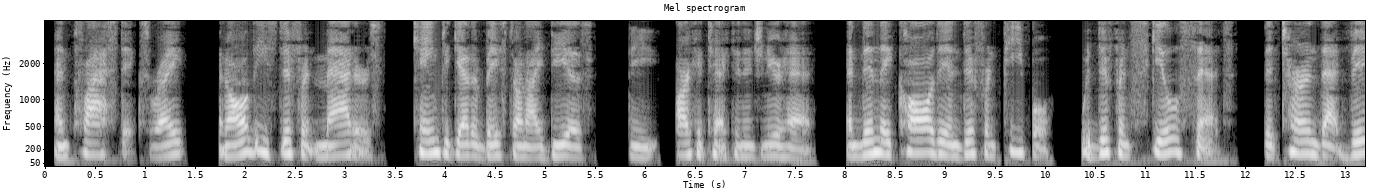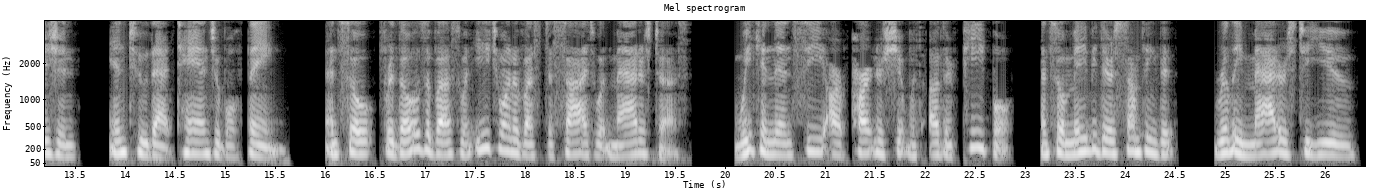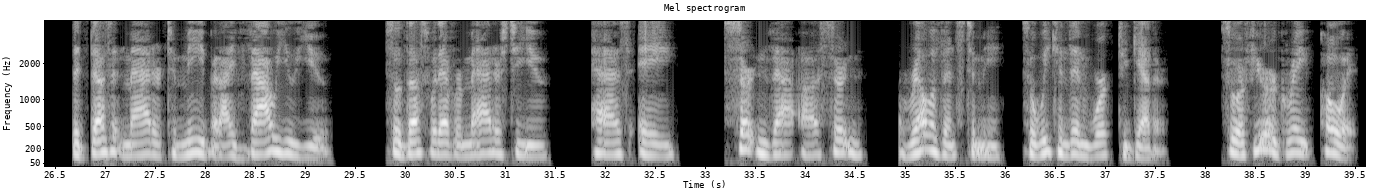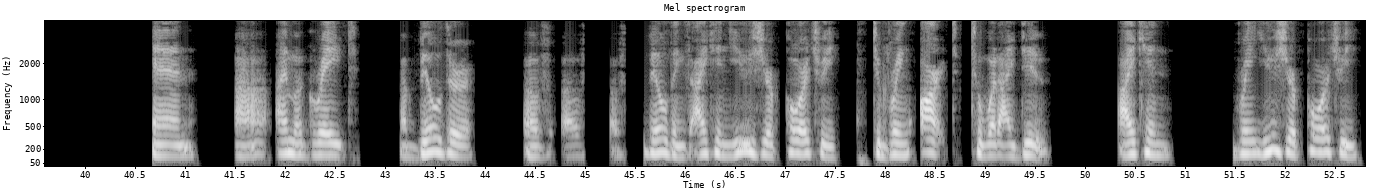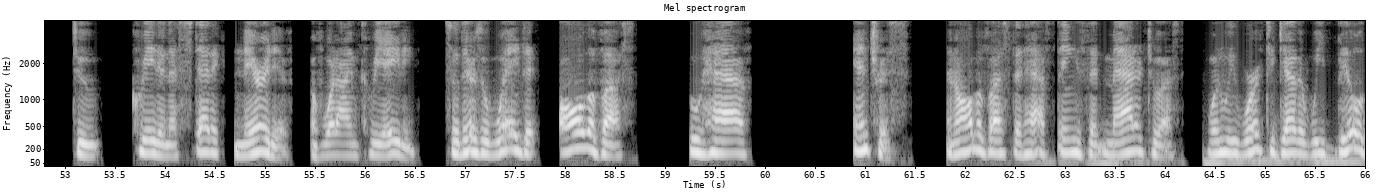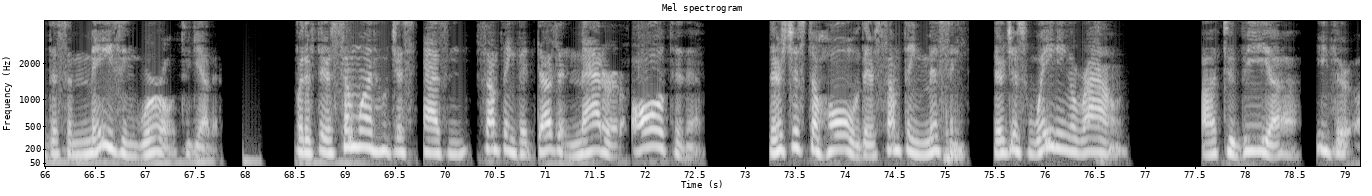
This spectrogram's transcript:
and plastics, right? And all these different matters came together based on ideas the architect and engineer had. And then they called in different people with different skill sets that turned that vision into that tangible thing. And so, for those of us, when each one of us decides what matters to us, we can then see our partnership with other people. And so, maybe there's something that really matters to you that doesn't matter to me, but I value you. So, thus, whatever matters to you has a certain va- uh, certain relevance to me. So we can then work together. So, if you're a great poet and uh, I'm a great uh, builder of, of of buildings. I can use your poetry to bring art to what I do. I can bring use your poetry to create an aesthetic narrative of what I'm creating. So there's a way that all of us who have interests and all of us that have things that matter to us, when we work together, we build this amazing world together. But if there's someone who just has something that doesn't matter at all to them, there's just a hole. There's something missing. They're just waiting around uh, to be uh, either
